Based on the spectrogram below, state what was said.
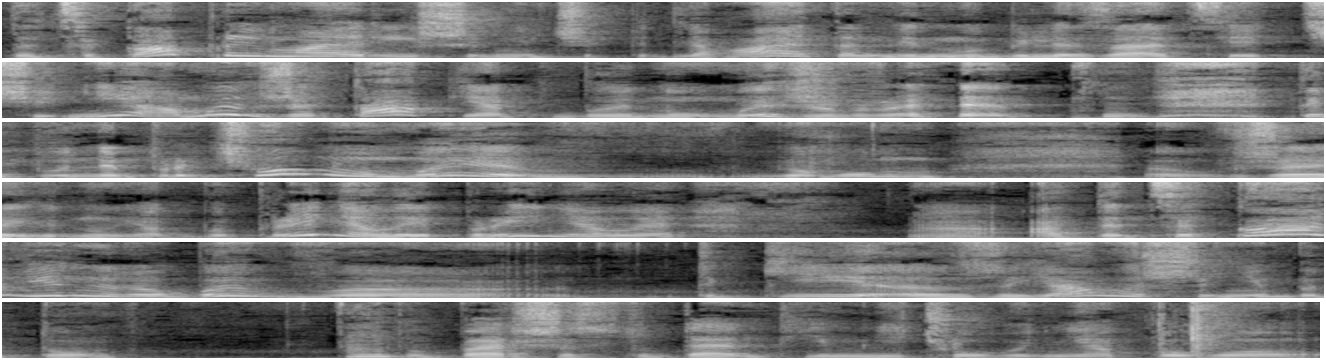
ТЦК приймає рішення, чи підлягає там він мобілізації, чи ні. А ми вже так, якби ну ми ж вже типу не при чому. Ми його вже ну якби прийняли і прийняли. А ТЦК він робив е, такі е, заяви, що нібито. Ну, по-перше, студент їм нічого ніякого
